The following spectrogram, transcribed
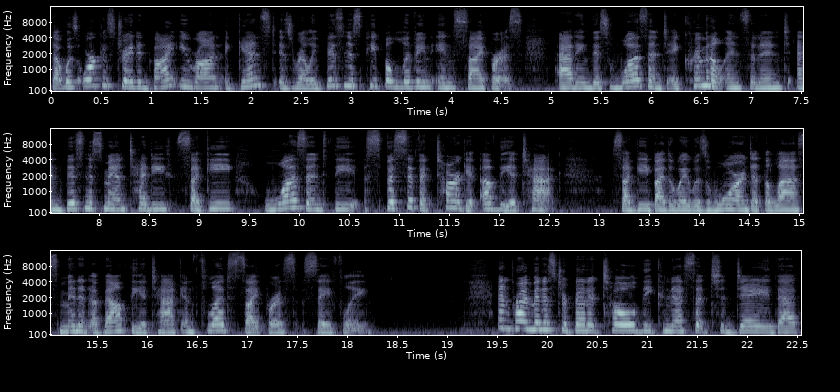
that was orchestrated by Iran against Israeli business people living in Cyprus, adding this wasn't a criminal incident and businessman Teddy Sagi wasn't the specific target of the attack. Sagi, by the way, was warned at the last minute about the attack and fled Cyprus safely. And Prime Minister Bennett told the Knesset today that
